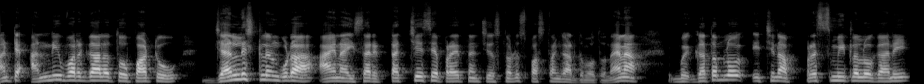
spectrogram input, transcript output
అంటే అన్ని వర్గాలతో పాటు జర్నలిస్టులను కూడా ఆయన ఈసారి టచ్ చేసే ప్రయత్నం చేస్తున్నాడు స్పష్టంగా అర్థమవుతుంది. ఆయన గతంలో ఇచ్చిన ప్రెస్ మీట్లలో కానీ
